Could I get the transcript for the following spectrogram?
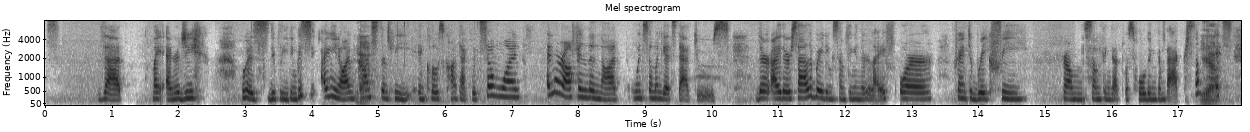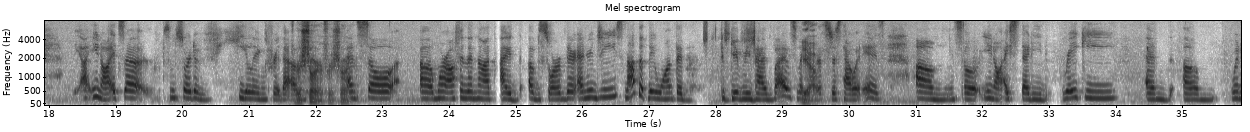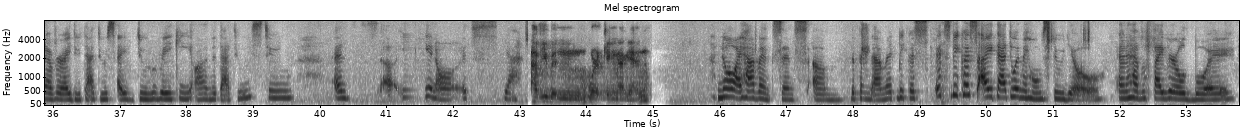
that my energy was depleting because I, you know, I'm Yeah. constantly in close contact with someone, and more often than not, when someone gets tattoos, they're either celebrating something in their life or trying to break free from something that was holding them back. Something Yeah. it's, uh, you know, it's a some sort of healing for them. For sure, for sure. And so, uh, more often than not, I'd absorb their energies. Not that they wanted to give me bad vibes, but Yeah. that's just how it is. Um, so, you know, I studied Reiki, and um, whenever I do tattoos, I do Reiki on the tattoos too. And, uh, you know, it's, yeah. Have you been working again? No, I haven't since um, the pandemic because it's because I tattoo in my home studio and I have a five year old boy.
